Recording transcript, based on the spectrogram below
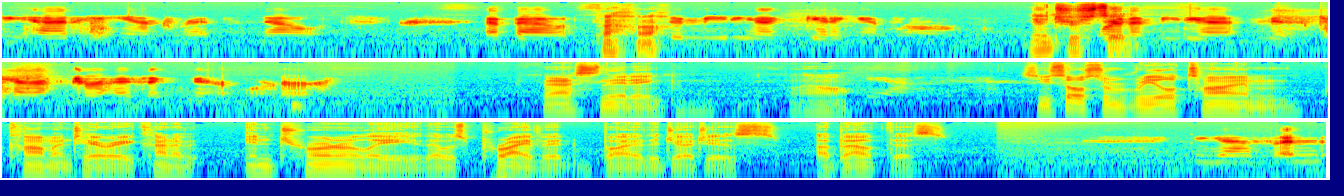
he had handwritten notes about uh-huh. the media getting it wrong or the media mischaracterizing their order. Fascinating. Wow. Yeah. So you saw some real-time commentary, kind of internally, that was private by the judges about this. Yes, and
